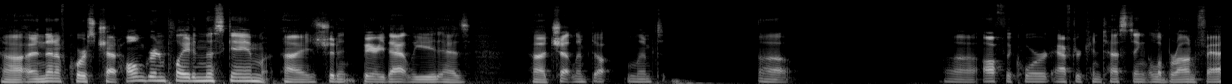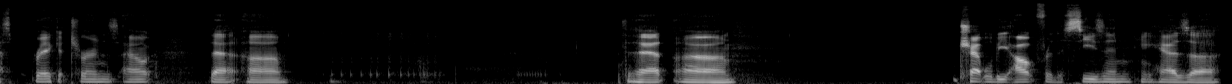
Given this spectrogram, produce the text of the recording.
uh, and then, of course, Chet Holmgren played in this game. I shouldn't bury that lead as uh, Chet limped up, limped uh, uh, off the court after contesting a LeBron fast break. It turns out that uh, that uh, Chet will be out for the season. He has a,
